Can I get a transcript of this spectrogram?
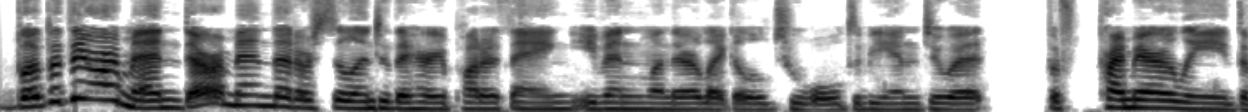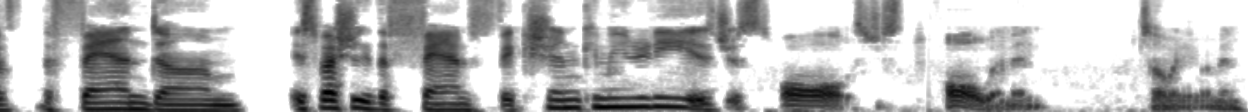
But but there are men. There are men that are still into the Harry Potter thing, even when they're like a little too old to be into it. But primarily the the fandom, especially the fan fiction community, is just all it's just all women. So many women.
